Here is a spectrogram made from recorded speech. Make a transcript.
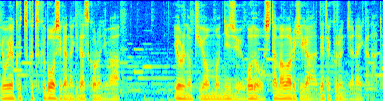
ようやくつくつく帽子が泣き出す頃には夜の気温も25度を下回る日が出てくるんじゃないかなと。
